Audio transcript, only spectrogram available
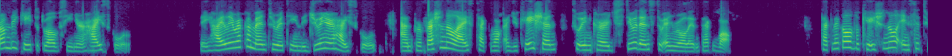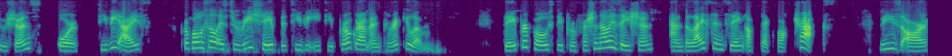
from the K 12 senior high school. They highly recommend to retain the junior high school and professionalize TechVoc education to encourage students to enroll in TechVoc. Technical Vocational Institutions, or TVIs, proposal is to reshape the TVET program and curriculum. They propose the professionalization and the licensing of TechVoc tracks. These are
